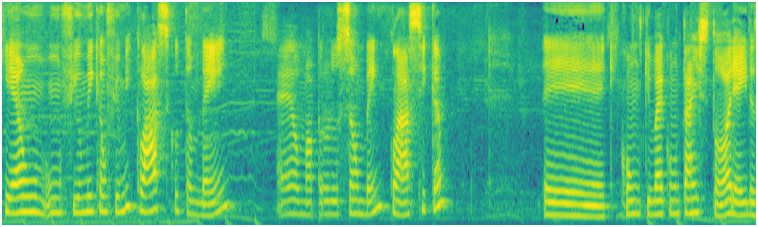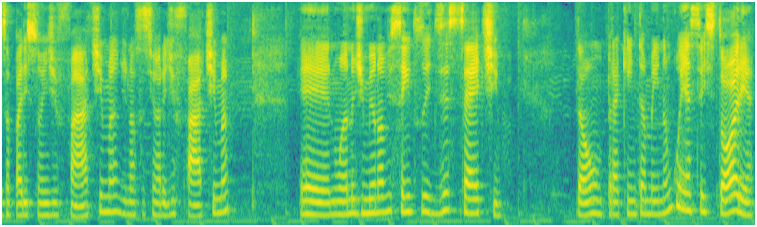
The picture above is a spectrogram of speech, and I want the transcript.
que é um, um filme que é um filme clássico também, é uma produção bem clássica. É, que, com, que vai contar a história aí das aparições de Fátima, de Nossa Senhora de Fátima, é, no ano de 1917. Então, para quem também não conhece a história,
